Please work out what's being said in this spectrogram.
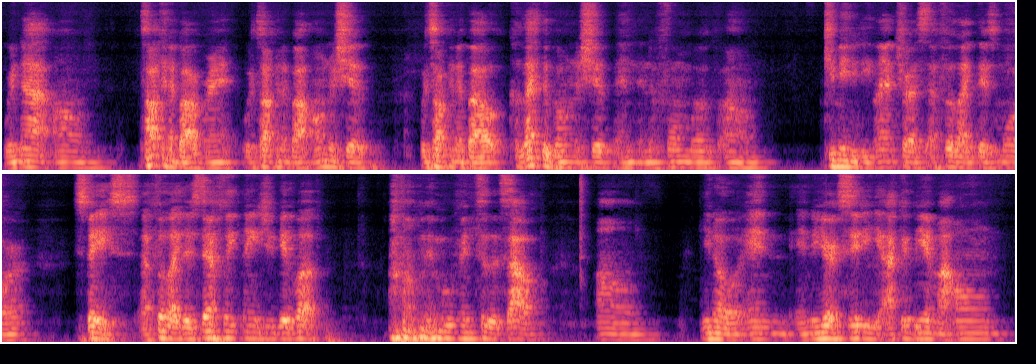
we're not um, talking about rent, we're talking about ownership, we're talking about collective ownership in, in the form of um, community land trust. I feel like there's more space. I feel like there's definitely things you give up um, and move into the South. Um, you know, in, in New York City, I could be in my own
